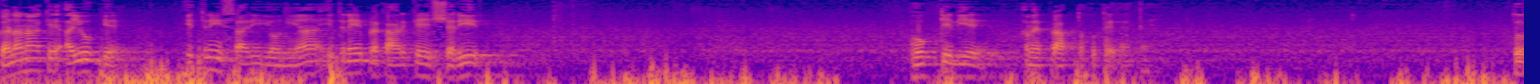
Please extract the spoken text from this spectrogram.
गणना के अयोग्य इतनी सारी योनिया, इतने प्रकार के शरीर भोग के लिए हमें प्राप्त होते रहते हैं। तो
